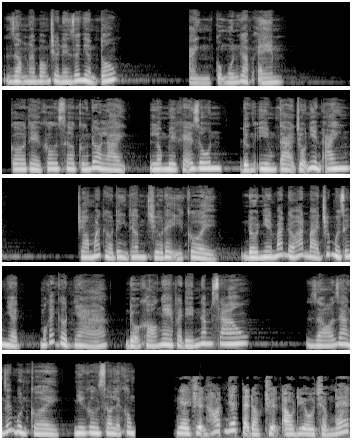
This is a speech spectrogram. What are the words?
Giọng nói bỗng trở nên rất nghiêm túc. Anh cũng muốn gặp em. Cơ thể Khương sơ cứng đầu lại Lông mi khẽ run, Đứng im tại chỗ nhìn anh. Trong mắt hứa đình thâm chứa đầy ý cười. Đột nhiên bắt đầu hát bài chúc mừng sinh nhật, Một cách cợt nhả Độ khó nghe phải đến năm sao. Rõ ràng rất buồn cười, Nhưng Gương Sơn lại không Nghe chuyện hot nhất tại đọc truyện audio.net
